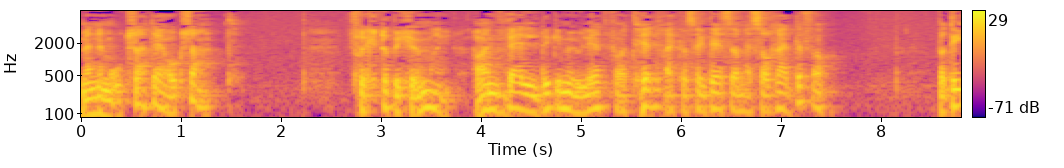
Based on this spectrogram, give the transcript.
Men det motsatte er også sant. Frykt og bekymring har en veldig mulighet for å tiltrekke seg det som vi er så redde for. For de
